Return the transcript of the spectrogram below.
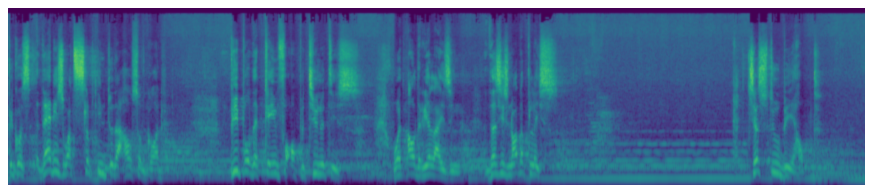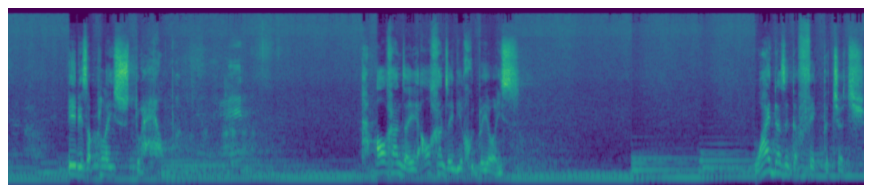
Because that is what slipped into the house of God. People that came for opportunities without realizing this is not a place just to be helped. It is a place to help. Al gaan jy, al gaan jy die goed by jou huis. Why does it affect the church?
